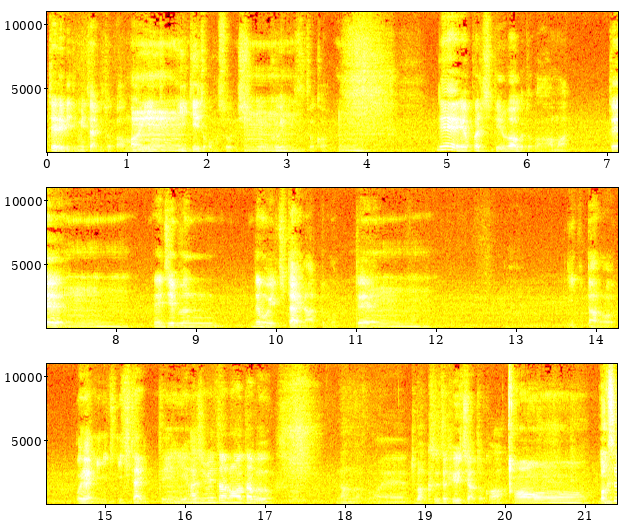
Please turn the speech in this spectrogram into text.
テレビで見たりとか、まあ、うん。E- E.T. とかもそうですし、うん。クイーンズとか。ーでやっぱりスピルバーグとかハマって、うん。で自分でも行きたいなと思って、あの親に行きたいって言い始めたのは多分、なんだろう、えーとバック・トゥ・ザ・フューチャーとか？ああバックステ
